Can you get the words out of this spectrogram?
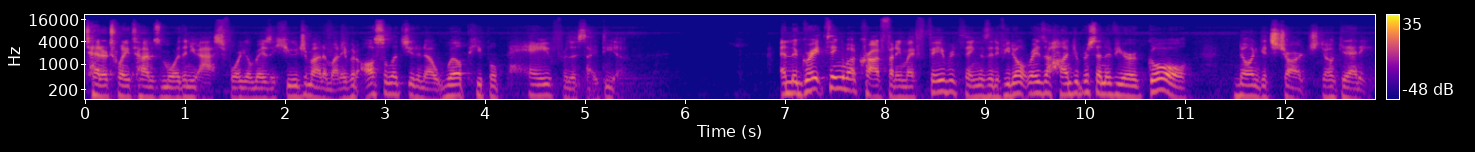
10 or 20 times more than you asked for. You'll raise a huge amount of money, but also lets you to know will people pay for this idea? And the great thing about crowdfunding, my favorite thing, is that if you don't raise 100% of your goal, no one gets charged. You don't get any.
